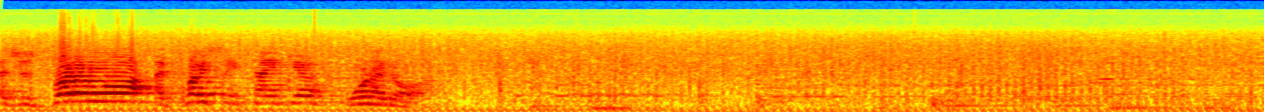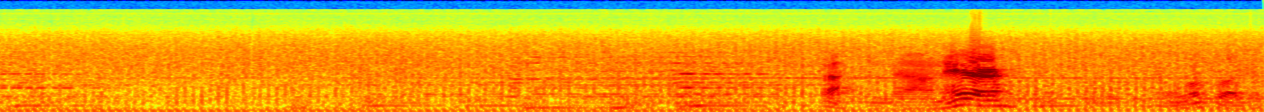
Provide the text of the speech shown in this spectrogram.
As his brother-in-law, I personally thank you, one and all. Here. Don't look like it.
